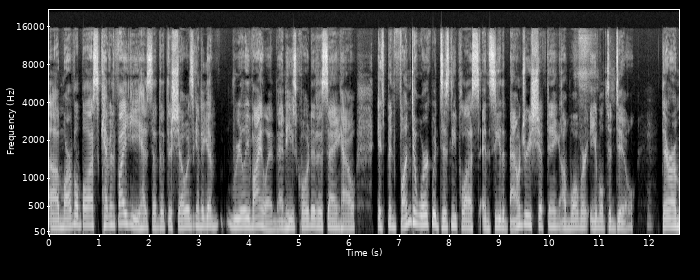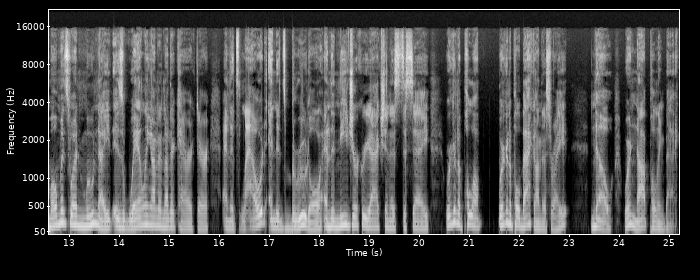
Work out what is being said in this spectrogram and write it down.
uh, Marvel boss Kevin Feige has said that the show is going to get really violent, and he's quoted as saying how it's been fun to work with Disney Plus and see the boundaries shifting on what we're able to do. There are moments when Moon Knight is wailing on another character, and it's loud and it's brutal, and the knee jerk reaction is to say, "We're going to pull up, we're going to pull back on this, right?" No, we're not pulling back.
